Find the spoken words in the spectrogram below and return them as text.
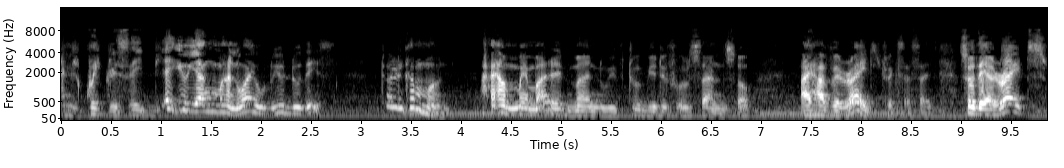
and he quickly said, Hey, you young man, why would you do this? I told him, come on. I am a married man with two beautiful sons, so I have a right to exercise. So their rights,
